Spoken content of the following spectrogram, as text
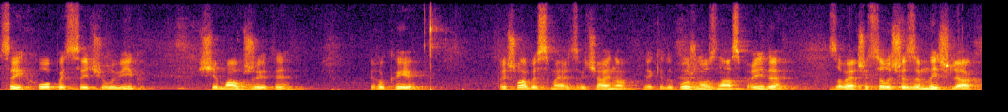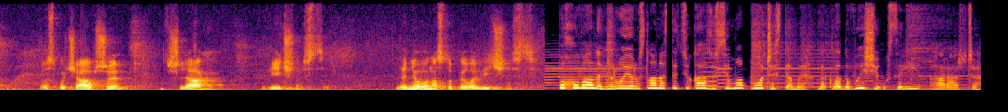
цей хлопець, цей чоловік ще мав жити роки. Прийшла би смерть, звичайно, як і до кожного з нас прийде, завершиться лише земний шлях, розпочавши шлях вічності. Для нього наступила вічність. Поховали героя Руслана Стецюка з усіма почестями на кладовищі у селі Гараджа.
